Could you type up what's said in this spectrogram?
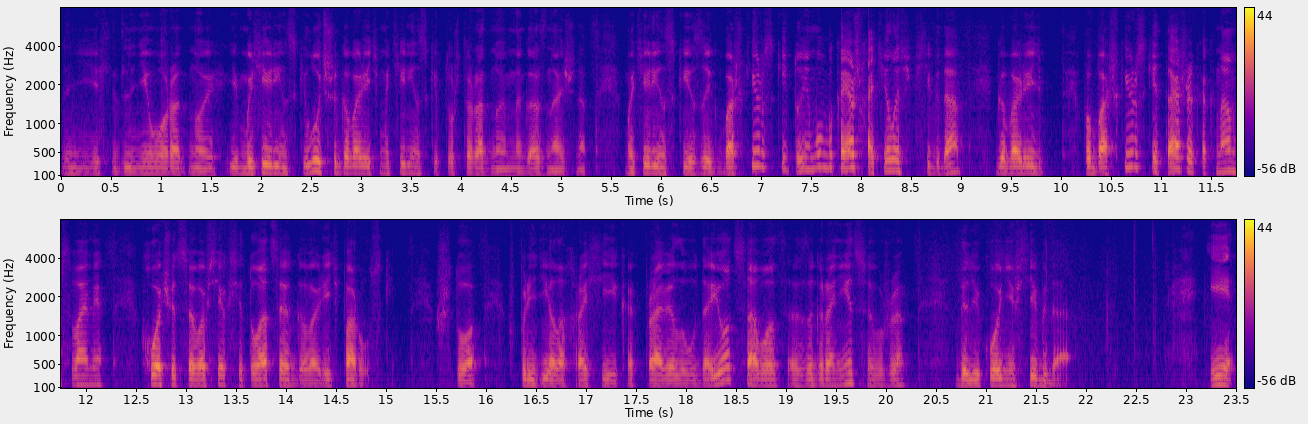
если для него родной и материнский, лучше говорить материнский, потому что родной многозначно, материнский язык башкирский, то ему бы, конечно, хотелось всегда говорить по-башкирски, так же, как нам с вами хочется во всех ситуациях говорить по-русски, что в пределах России, как правило, удается, а вот за границей уже далеко не всегда. И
